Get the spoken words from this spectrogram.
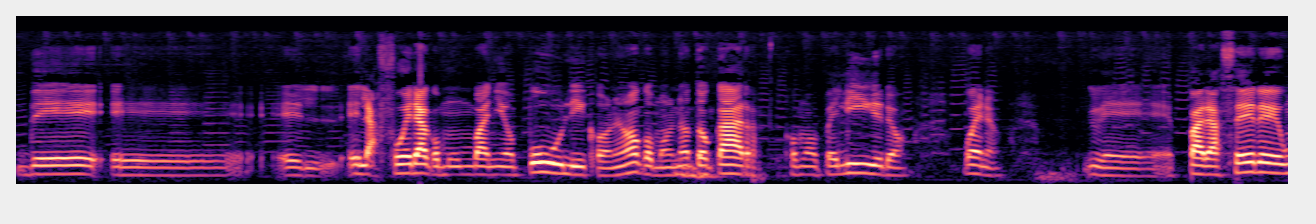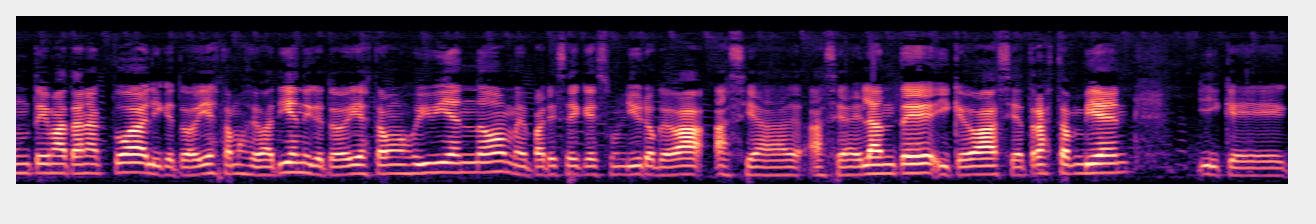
de eh, el, afuera como un baño público, ¿no? Como no tocar, como peligro. Bueno, para hacer un tema tan actual y que todavía estamos debatiendo y que todavía estamos viviendo, me parece que es un libro que va hacia, hacia adelante y que va hacia atrás también y que,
